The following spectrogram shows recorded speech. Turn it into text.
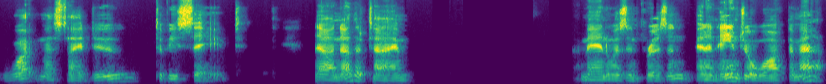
what must I do to be saved? Now, another time, a man was in prison and an angel walked him out.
